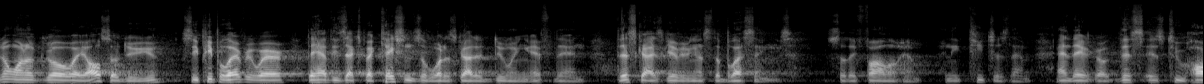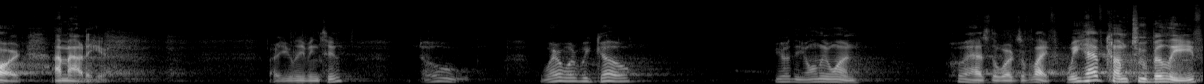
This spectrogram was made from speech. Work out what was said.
don't want to go away, also, do you? See, people everywhere, they have these expectations of what is God doing if then. This guy's giving us the blessings. So they follow him and he teaches them. And they go, This is too hard. I'm out of here. Are you leaving too? No. Where would we go? You're the only one who has the words of life. We have come to believe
